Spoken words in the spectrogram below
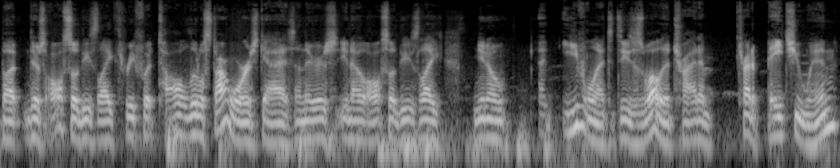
But there's also these like three foot tall little Star Wars guys, and there's you know also these like you know evil entities as well that try to try to bait you in,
